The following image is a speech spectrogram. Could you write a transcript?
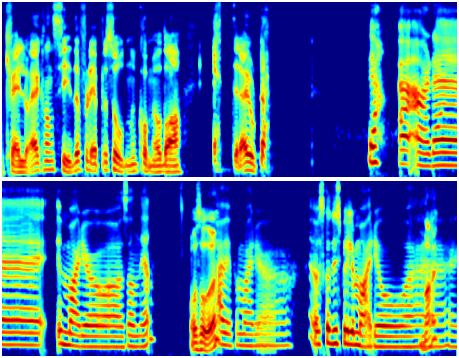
i kveld, og jeg kan si det fordi episoden kommer jo da etter jeg har gjort det. Ja, er det Mario og sånn igjen? Hva sa du? Er vi på Mario Skal du spille Mario kart? Nei.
